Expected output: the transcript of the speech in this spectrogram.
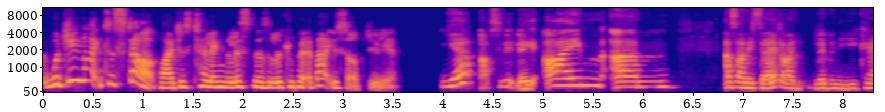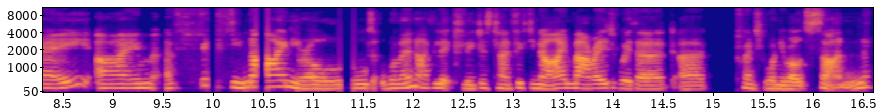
Would you like to start by just telling the listeners a little bit about yourself, Julia? Yeah, absolutely. I'm, um, as Annie said, I live in the UK. I'm a 59 year old woman. I've literally just turned 59, married with a 21 year old son.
